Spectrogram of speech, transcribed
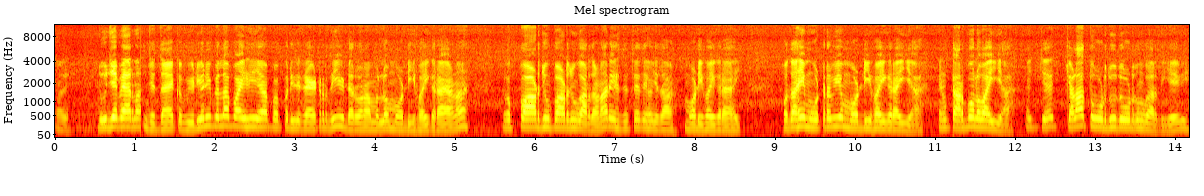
ਓਏ। ਦੂਜੇ ਪੈਰ ਨਾਲ। ਜਿੱਦਾਂ ਇੱਕ ਵੀਡੀਓ ਨਹੀਂ ਪਹਿਲਾਂ ਪਾਈ ਸੀ ਆਪਾਂ ਪਰੀ ਦੇ ਟਰੈਕਟਰ ਦੀ ਡਰੋ ਨਾਲ ਮੱਲੋ ਮੋਡੀਫਾਈ ਕਰਾਇਆ ਨਾ। ਪਾੜ ਜੂ ਪਾੜ ਜੂ ਕਰ ਦੇਣਾ ਰੇਸ ਦਿੱਤੇ ਤੇ ਉਹ ਜਿੱਦਾਂ ਮੋਡੀਫਾਈ ਕਰਾਇਆ ਸੀ। ਉਹਦਾ ਹੀ ਮੋਟਰ ਵੀ ਮੋਡੀਫਾਈ ਕਰਾਈ ਆ, ਇਹਨੂੰ ਟਰਬੋ ਲਵਾਈ ਆ। ਇਹ ਜੇ ਚਲਾ ਤੋੜ ਦੂ ਤੋੜ ਦੂ ਕਰਦੀ ਹੈ ਇਹ ਵੀ।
